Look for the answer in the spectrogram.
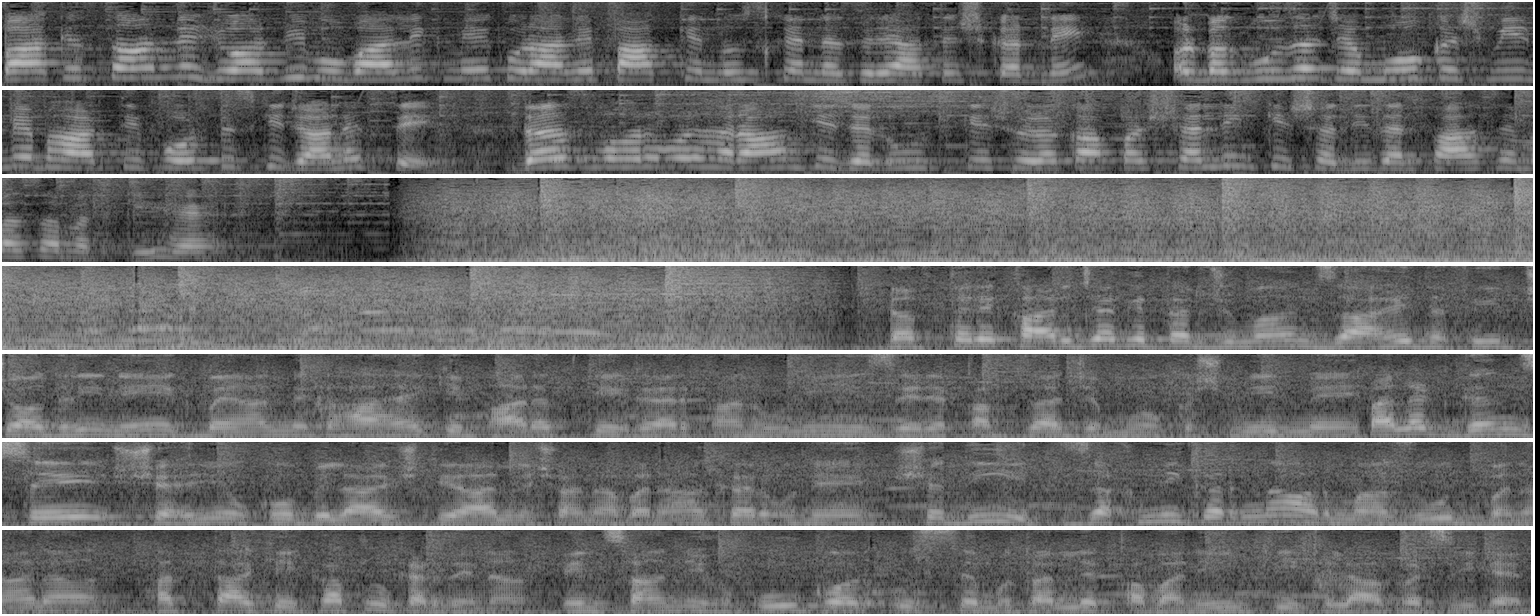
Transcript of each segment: पाकिस्तान ने यूरोपी ममालिक में कुरान पाक के नुस्खे नज़र आतिश करने और मकबूजा जम्मू और कश्मीर में भारतीय फोर्सेज की जानब से दस मुहरम हराम के जलूस के शुरा पर शेलिंग की शदीद अल्फाज मजम्मत की है। दफ्तर खारजा के तर्जुमान जाहिद हफीद चौधरी ने एक बयान में कहा है कि भारत के गैर कानूनी जेर कब्जा जम्मू और कश्मीर में पलट गन से शहरियों को बिला इश्तियाल निशाना बनाकर उन्हें शदीद जख्मी करना और माजूद बनाना हती के कत्ल कर देना, इंसानी हकूक और उससे मुतल कवानीन की खिलाफ वर्जी है।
